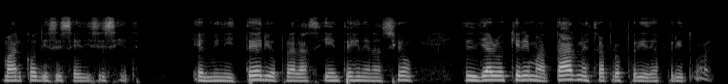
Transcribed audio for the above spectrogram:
Marcos 16, 17. El ministerio para la siguiente generación. El diablo quiere matar nuestra prosperidad espiritual.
